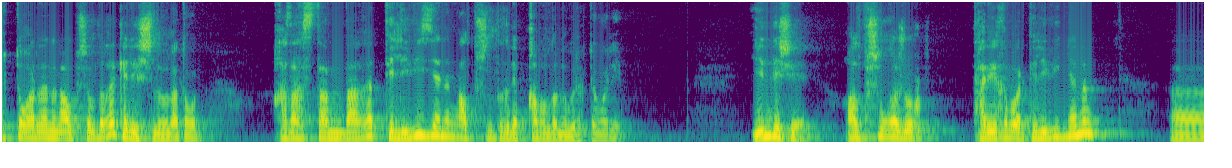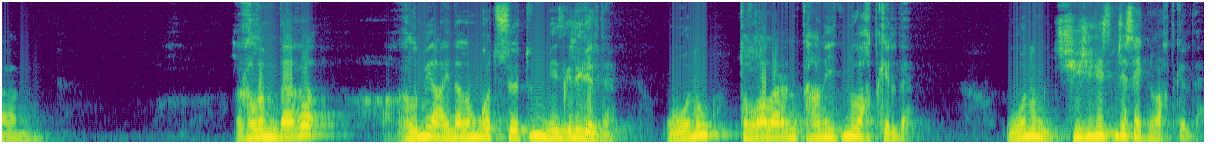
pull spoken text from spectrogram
ұлттық арнаның алпыс жылдығы келесі жылы болады тұғын қазақстандағы телевизияның алпыс жылдығы деп қабылдану керек деп ойлаймын. Ендеше алпыс жылға жуық тарихы бар телевидениенің ә, ғылымдағы ғылыми айналымға түсетін мезгілі келді. Оның тұлғаларын танитын уақыт келді. Оның шежіресін жасайтын уақыт келді.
